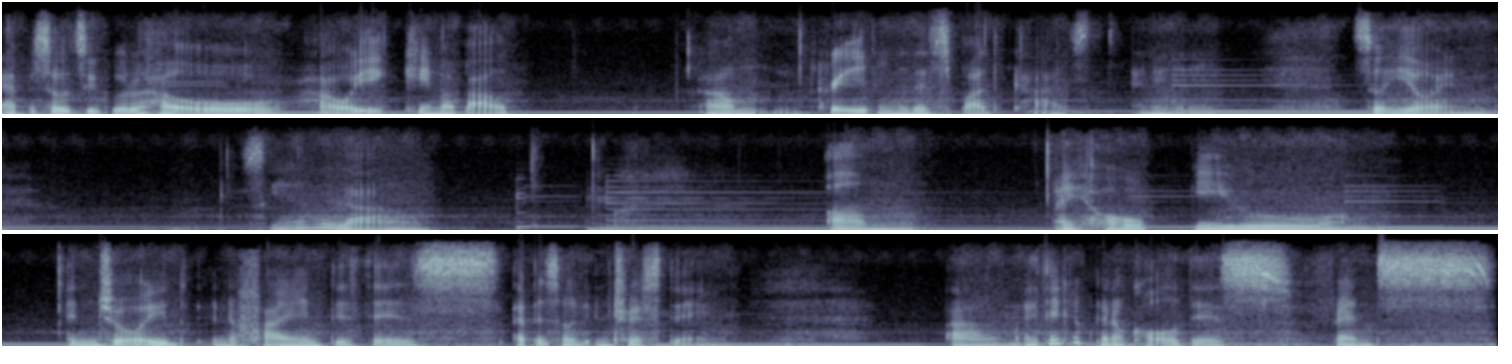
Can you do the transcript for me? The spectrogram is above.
episode to siguro how how I came about um creating this podcast. Anyway, so yun. So yun lang. Um I hope you enjoyed and find this episode interesting. Um, I think I'm gonna call this Friends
